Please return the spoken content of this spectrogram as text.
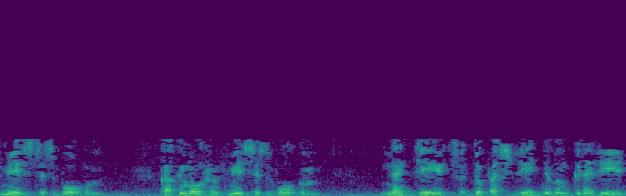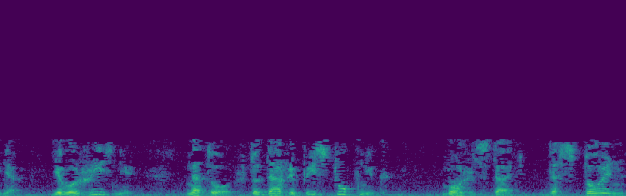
вместе с Богом, как мы можем вместе с Богом надеяться до последнего мгновения его жизни на то, что даже преступник может стать достоин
